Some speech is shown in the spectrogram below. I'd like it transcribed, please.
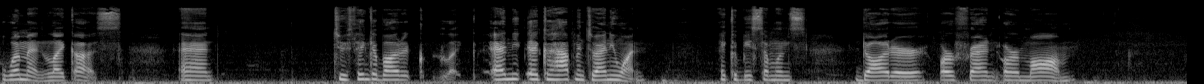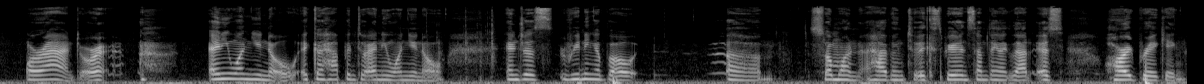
women like us. And to think about it like any it could happen to anyone. It could be someone's daughter or friend or mom or aunt or anyone you know. It could happen to anyone you know. And just reading about um, someone having to experience something like that is heartbreaking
